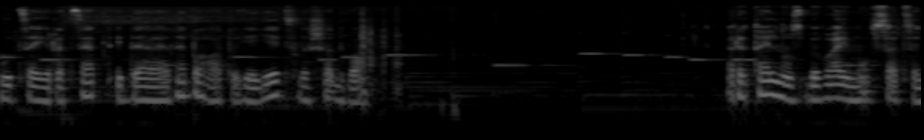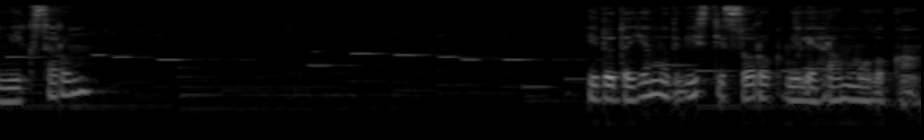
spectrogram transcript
У цей рецепт іде небагато яєць, лише два. Ретельно збиваємо все це міксером і додаємо 240 мг молока.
